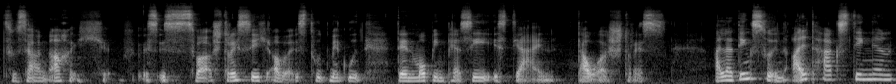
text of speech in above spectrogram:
zu sagen, ach, ich, es ist zwar stressig, aber es tut mir gut. Denn Mobbing per se ist ja ein Dauerstress. Allerdings so in Alltagsdingen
